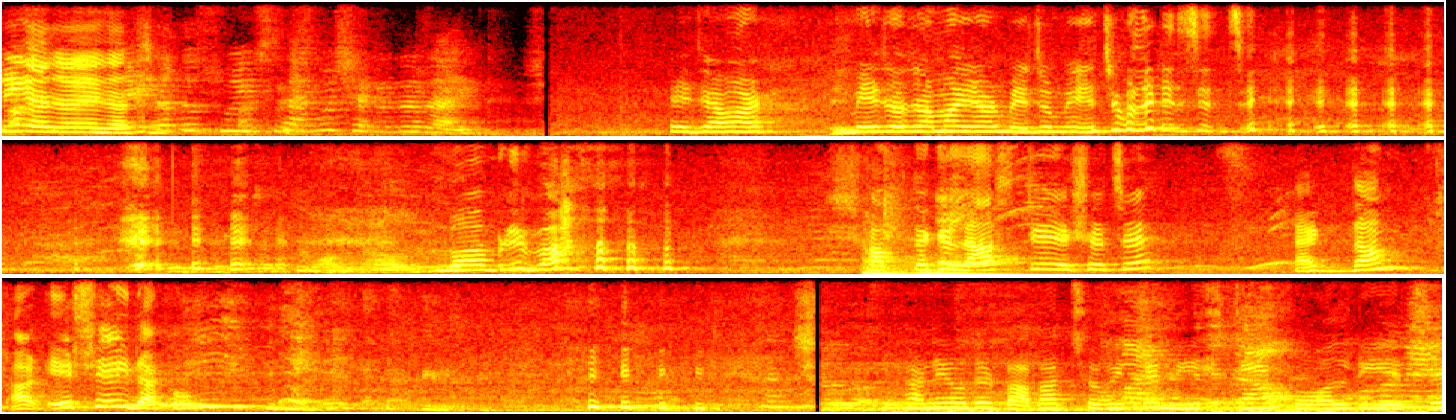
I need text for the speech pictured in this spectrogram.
ঠিক আছে হয়ে গেছে। যেটাতে সুইচ থাকবে সেটাতে রাইট এই যে আমার মেজো জামাই আর মেজো মেয়ে চলে এসেছে। বাবরে বা সব থেকে লাস্টে এসেছে একদম। আর এসেই দেখো। এখানে ওদের বাবার ছবিতে মিষ্টি ফল দিয়েছে।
